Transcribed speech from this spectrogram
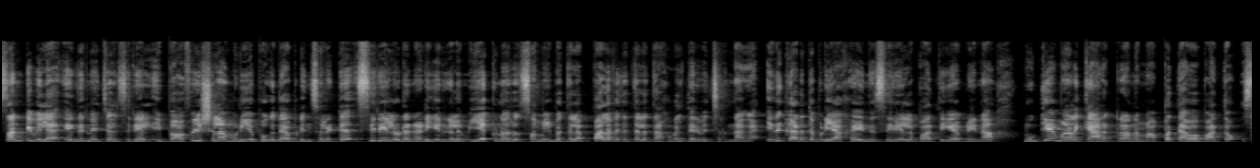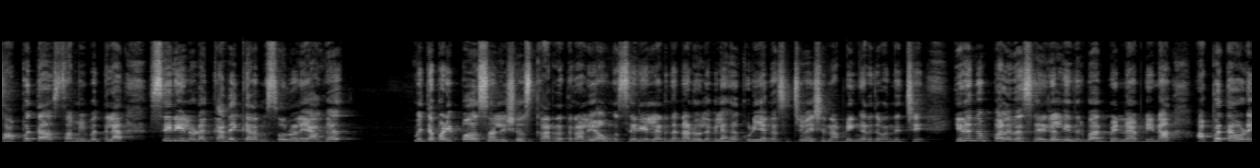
சன் டிவியில் எதிர்நீச்சல் சீரியல் இப்போ அஃபிஷியலாக முடிய போகுது அப்படின்னு சொல்லிட்டு சீரியலோட நடிகர்களும் இயக்குனரும் சமீபத்தில் பல விதத்தில் தகவல் தெரிவிச்சிருந்தாங்க. இதுக்கு அடுத்தபடியாக இந்த சீரியலில் பார்த்தீங்க அப்படின்னா முக்கியமான கேரக்டராக நம்ம அப்பத்தாவை பார்த்தோம். ஸோ அப்பத்தா சமீபத்தில் சீரியலோட கதைக்களம் சூழ்நிலையாக மித்தபடி பர்சனல் இஷ்யூஸ் காரணத்தினாலேயும் அவங்க சீரியலில் இருந்து நடுவில் விலகக்கூடிய அந்த சுச்சுவேஷன் அப்படிங்கிறது வந்துச்சு. இருந்தும் பல ரசிகர்கள் எதிர்பார்ப்பு என்ன அப்படின்னா அப்பத்தாவோட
